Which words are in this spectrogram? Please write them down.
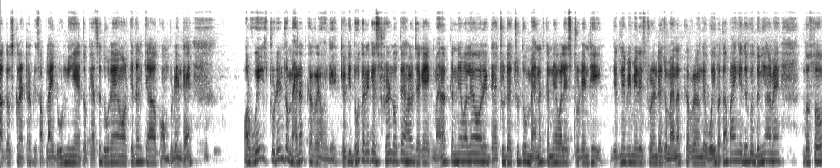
अगर उस कनेक्टर की सप्लाई ढूंढनी है तो कैसे ढूंढ रहे हैं और किधर क्या कॉम्पोनेंट है। और वही स्टूडेंट जो मेहनत कर रहे होंगे, क्योंकि दो तरह के स्टूडेंट होते हैं, हर जगह एक मेहनत करने वाले और एक डैचू डैचू तो मेहनत करने वाले स्टूडेंट ही, जितने भी मेरे स्टूडेंट है जो मेहनत कर रहे होंगे, वही बता पाएँगे। देखो दुनिया में, दोस्तों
